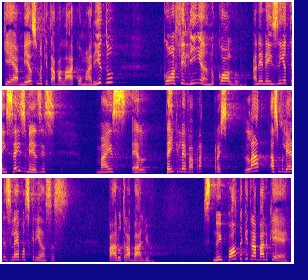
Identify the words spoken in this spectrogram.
que é a mesma que estava lá com o marido, com a filhinha no colo. A nenenzinha tem seis meses, mas ela tem que levar para. Lá as mulheres levam as crianças para o trabalho. Não importa que trabalho que é.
